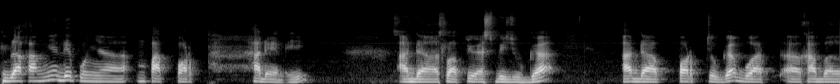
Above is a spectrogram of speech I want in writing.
Di belakangnya dia punya 4 port HDMI. Ada slot USB juga. Ada port juga buat uh, kabel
